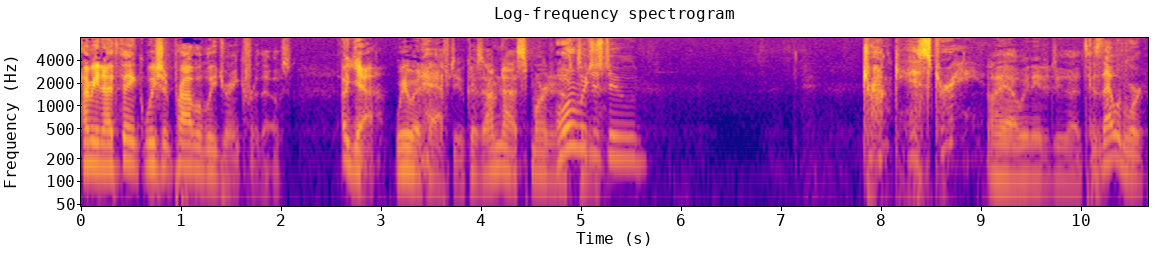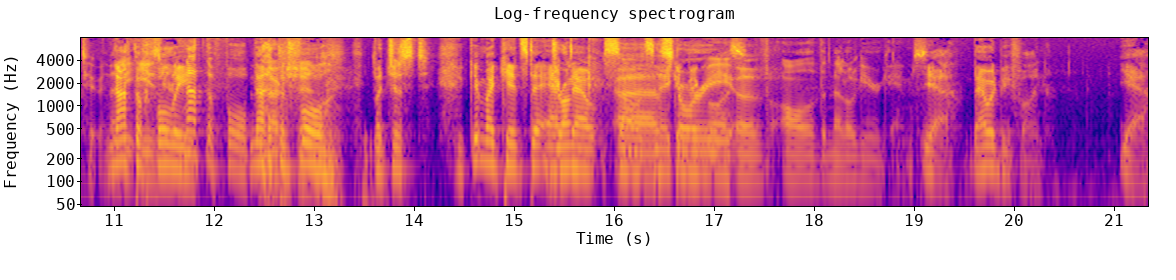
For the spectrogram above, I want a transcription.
I mean, I think we should probably drink for those. oh yeah. We would have to because I'm not smart enough. Or to, we just do drunk history. Oh yeah, we need to do that too. Because that would work too. that'd Not be the easier. fully- not the full, not the production, full- but just Get my kids to act drunk out Solid uh, Snake and story Big Boss. of all of the Metal Gear games. Yeah, that would be fun. Yeah,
